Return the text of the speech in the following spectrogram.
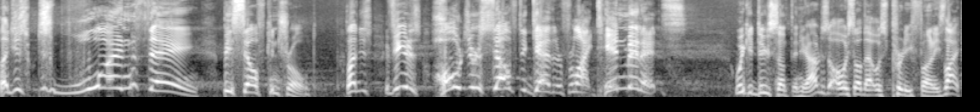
like just, just one thing, be self-controlled. Like just, if you could just hold yourself together for like 10 minutes, we could do something here. I've just always thought that was pretty funny. He's like,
